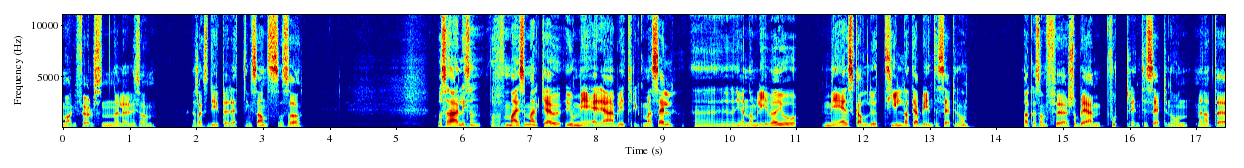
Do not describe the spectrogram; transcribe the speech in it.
magefølelsen, eller liksom en slags dypere retningssans. Og så, og så er det liksom For meg så merker jeg jo jo mer jeg blir trygg på meg selv eh, gjennom livet, jo mer skal det jo til at jeg blir interessert i noen. Akkurat som før så ble jeg fortere interessert i noen, men at det,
